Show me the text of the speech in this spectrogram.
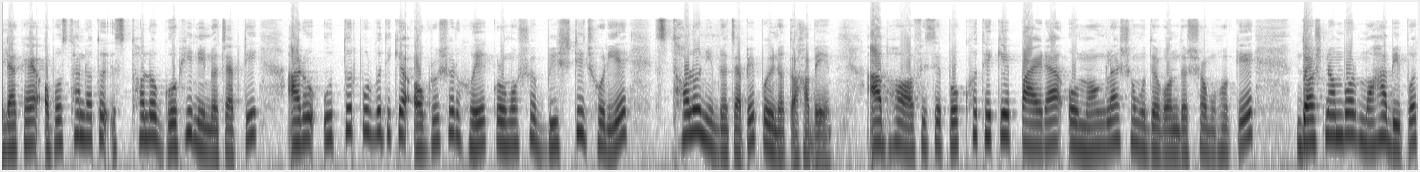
এলাকায় অবস্থানরত স্থল গভীর নিম্নচাপটি আরও উত্তর পূর্ব দিকে অগ্রসর হয়ে ক্রমশ বৃষ্টি ঝরিয়ে স্থল নিম্নচাপে পরিণত হবে। আবহাওয়া অফিসের পক্ষ থেকে পায়রা ও মংলা সমুদ্র বন্দর সমূহকে দশ নম্বর মহাবিপদ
